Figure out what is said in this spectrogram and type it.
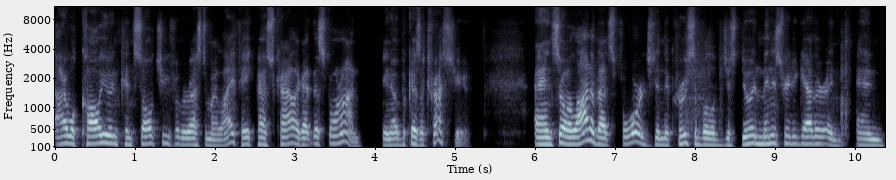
I will call you and consult you for the rest of my life. Hey, Pastor Kyle, I got this going on, you know, because I trust you. And so a lot of that's forged in the crucible of just doing ministry together and, and,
